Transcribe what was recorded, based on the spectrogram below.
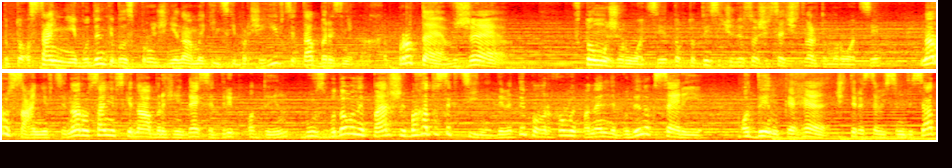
Тобто останні будинки були споруджені на Микільській Борщагівці та Березняках. Проте вже в тому ж році, тобто 1964 році, на Русанівці, на Русанівській набережній 10 дріб 1 був збудований перший багатосекційний дев'ятиповерховий панельний будинок серії 1 КГ 480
